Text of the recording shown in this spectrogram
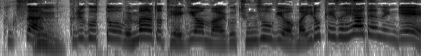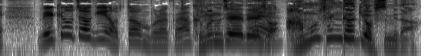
국산 음. 그리고 또 웬만하면 또 대기업 말고 중소기업 막 이렇게 해서 해야 되는 게 외교적인 어떤 뭐랄까요? 그 문제에 대해서 네. 아무 생각이 없습니다.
